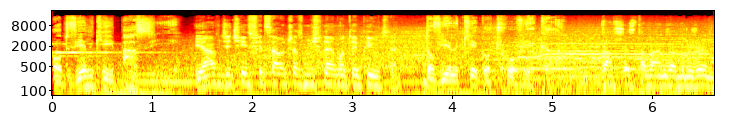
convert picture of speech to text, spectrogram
Od wielkiej pasji Ja w dzieciństwie cały czas myślałem o tej piłce. do wielkiego człowieka. Zawsze stawałem za drużyną.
